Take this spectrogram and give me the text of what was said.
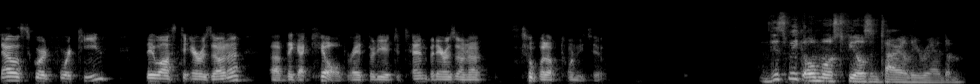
Dallas scored 14. They lost to Arizona. Uh, they got killed, right? 38 to 10, but Arizona still put up 22. This week almost feels entirely random.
